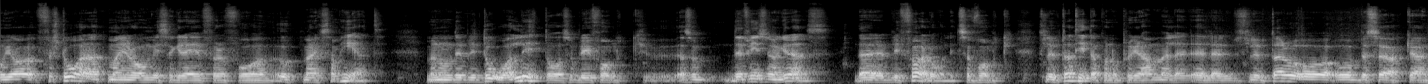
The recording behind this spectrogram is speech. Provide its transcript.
och jag förstår att man gör om vissa grejer för att få uppmärksamhet. Men om det blir dåligt då så blir folk... Alltså, det finns ju någon gräns. Där det blir för dåligt så folk slutar titta på något program eller, eller slutar att- besöka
